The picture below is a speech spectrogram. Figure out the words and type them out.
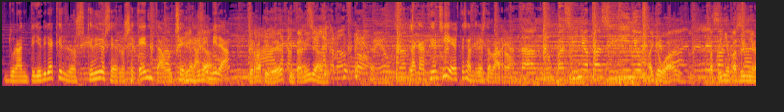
durante yo diría que los qué debió ser los 70 o 80. Mira, mira. Y mira, Qué rapidez, Quintanilla. la canción sí, este es Andrés Dobarro. Ay, qué guay. Pasiño, pasiño.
